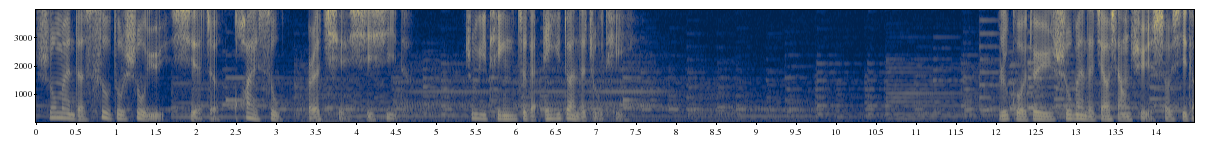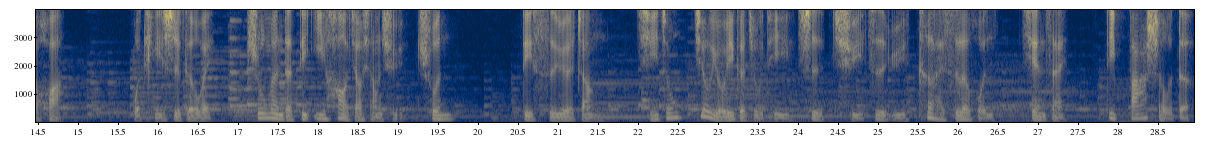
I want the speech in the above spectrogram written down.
舒曼的速度术语写着快速而且细细的，注意听这个 A 段的主题。如果对于舒曼的交响曲熟悉的话，我提示各位，舒曼的第一号交响曲《春》第四乐章，其中就有一个主题是取自于克莱斯勒魂，现在第八首的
